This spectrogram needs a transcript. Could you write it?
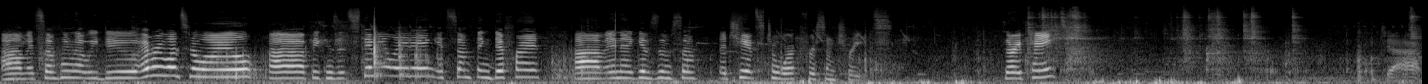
Um, it's something that we do every once in a while uh, because it's stimulating, it's something different, um, and it gives them some a chance to work for some treats. Sorry, paint. Good job.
